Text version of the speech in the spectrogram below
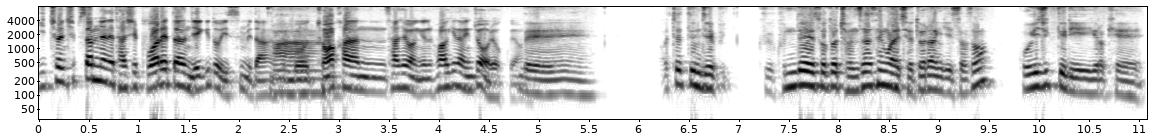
2013년에 다시 부활했다는 얘기도 있습니다. 아. 뭐 정확한 사실관계는 확인하기는 좀 어렵고요. 네. 어쨌든 이제 그 군대에서도 전사 생활 제도라는 게 있어서 고위직들이 이렇게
